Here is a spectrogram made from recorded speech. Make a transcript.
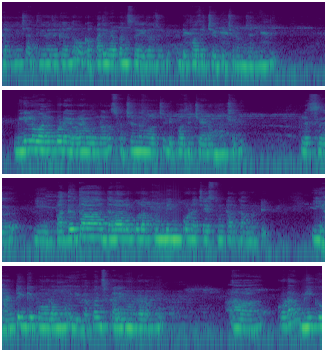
కల్పించి అత్యధికంగా ఒక పది వెపన్స్ ఈరోజు డిపాజిట్ చేయించడం జరిగింది. మిగిలిన వాళ్ళు కూడా ఎవరెవరు ఉన్నారో స్వచ్ఛందంగా వచ్చి డిపాజిట్ చేయడం మంచిది. ప్లస్ ఈ భద్రతా దళాలు కూడా కూంబింగ్ కూడా చేస్తుంటారు కాబట్టి ఈ హంటింగ్కి పోవడము ఈ వెపన్స్ కలిగి ఉండడము కూడా మీకు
